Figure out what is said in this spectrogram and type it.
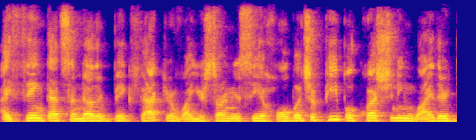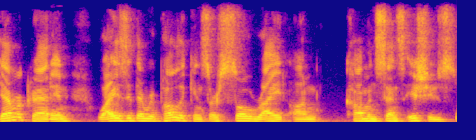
I think that's another big factor of why you're starting to see a whole bunch of people questioning why they're Democrat and why is it that Republicans are so right on common sense issues.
